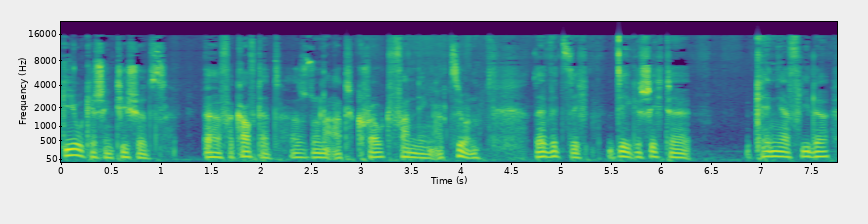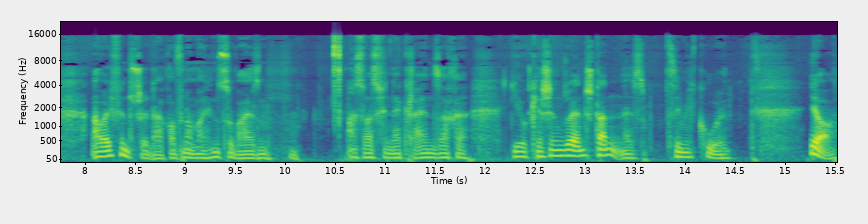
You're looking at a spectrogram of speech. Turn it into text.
Geocaching-T-Shirts äh, verkauft hat. Also so eine Art Crowdfunding-Aktion. Sehr witzig. Die Geschichte kennen ja viele, aber ich finde es schön, darauf nochmal hinzuweisen. Also was für eine kleine Sache Geocaching so entstanden ist. Ziemlich cool. Ja,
